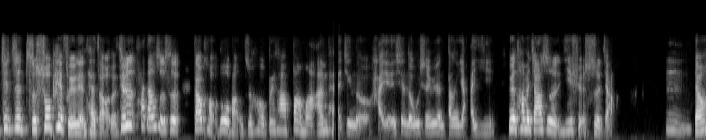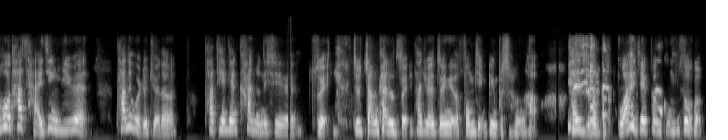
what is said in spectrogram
这这这说佩服有点太早了，就是他当时是高考落榜之后，被他爸妈安排进了海盐县的卫生院当牙医，因为他们家是医学世家。嗯，然后他才进医院。他那会儿就觉得，他天天看着那些嘴，就张开的嘴，他觉得嘴里的风景并不是很好，他一直都不爱这份工作，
